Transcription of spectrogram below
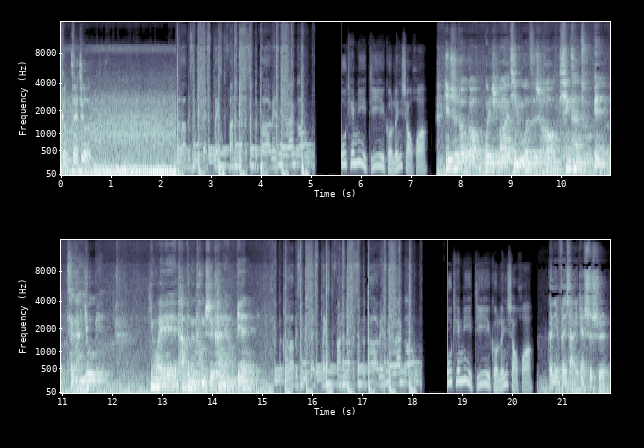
梗在这里。周天丽第一个冷笑话：一只狗狗为什么进窝子之后先看左边再看右边？因为它不能同时看两边。周天丽第一个冷笑话：跟你分享一件事实。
